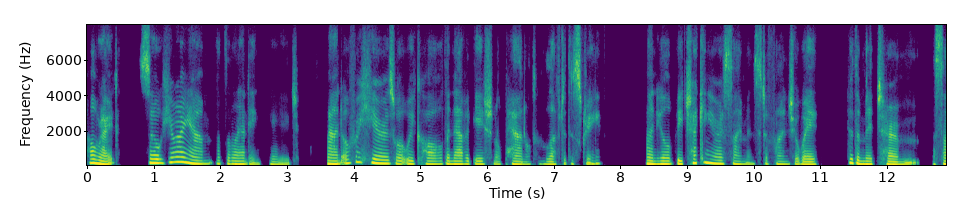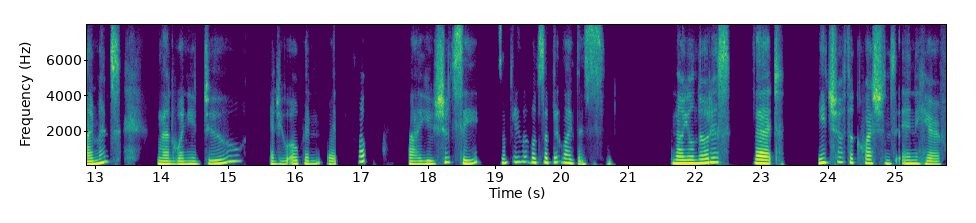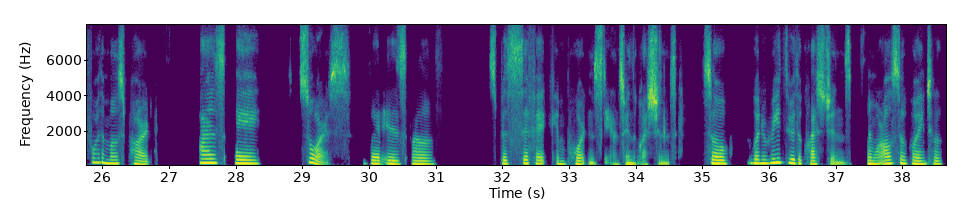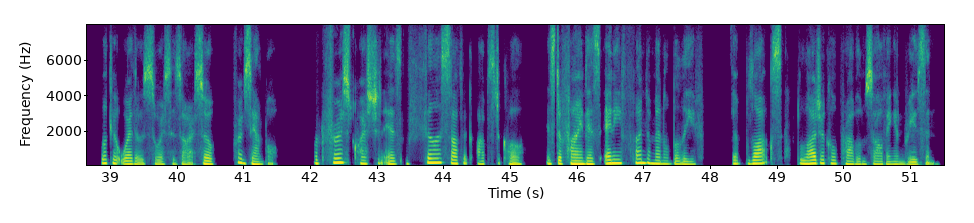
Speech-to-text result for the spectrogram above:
All right, so here I am at the landing page, and over here is what we call the navigational panel to the left of the screen. And you'll be checking your assignments to find your way to the midterm assignment. And when you do, and you open it up, uh, you should see something that looks a bit like this. Now you'll notice that each of the questions in here, for the most part, has a source that is of specific importance to answering the questions. So I'm going to read through the questions and we're also going to look at where those sources are. So, for example, the first question is a philosophic obstacle is defined as any fundamental belief that blocks logical problem solving and reason.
